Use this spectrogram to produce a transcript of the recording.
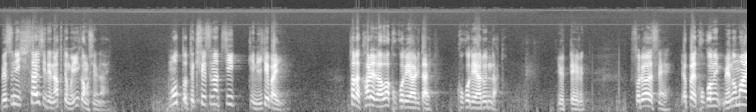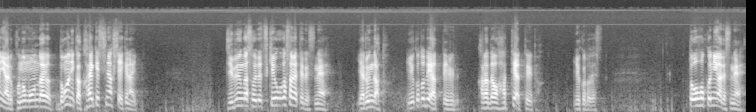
別に被災地でなくてもいいかもしれない。もっと適切な地域に行けばいい。ただ彼らはここでやりたい。ここでやるんだと言っている。それはですねやっぱりここに目の前にあるこの問題をどうにか解決しなくちゃいけない。自分がそれで突き動かされてですねやるんだということでやっている。体を張ってやっているということです。東北にはですね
